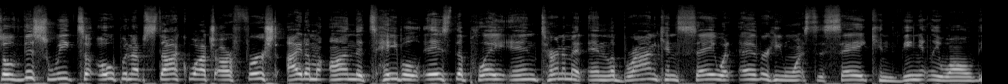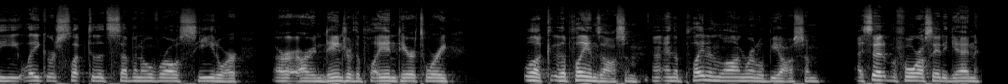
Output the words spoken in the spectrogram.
So this week to open up Stock Watch, our first item on the table is the play-in tournament, and LeBron can say whatever he wants to say conveniently while the Lakers slip to the seven overall seed or are, in danger of the play-in territory. Look, the play-in's awesome, uh, and the play-in in the long run will be awesome. I said it before, I'll say it again.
